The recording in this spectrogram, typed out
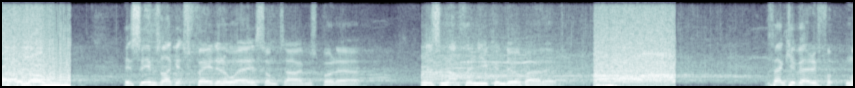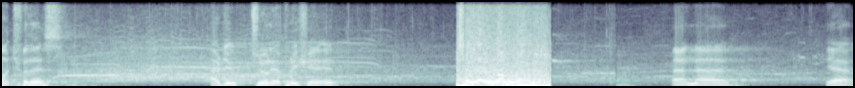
rock and roll. It seems like it's fading away sometimes, but uh, there's nothing you can do about it. Thank you very much for this. I do truly appreciate it. Say that the wrong way. And uh, yeah,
